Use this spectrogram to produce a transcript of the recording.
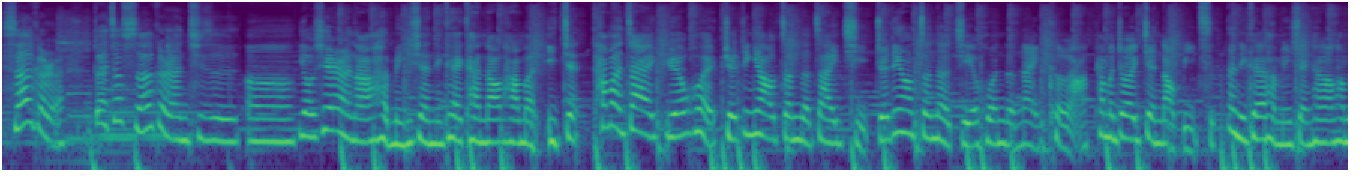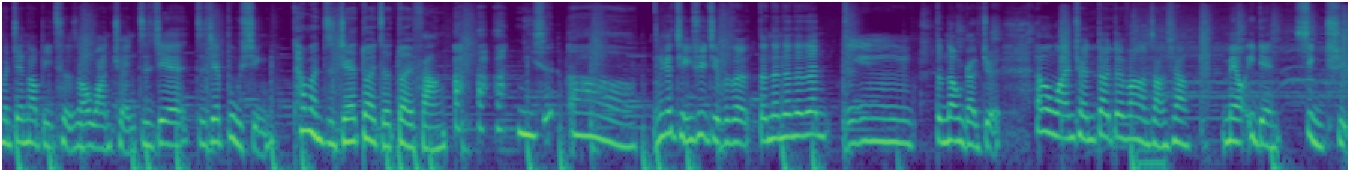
十二个人。对，这十二个人其实，嗯，有些人呢，很明显，你可以看到他们一见，他们在约会，决定要真的在一起，决定要真的结婚的那一刻啊，他们就会见到彼此。那你可以很明显看到他们见到彼此的时候，完全直接直接不行，他们直接对着对方啊啊啊！你是啊，那个情绪起伏是噔噔噔噔噔嗯的那种感觉，他们完全对对方的长相没有一点兴趣。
